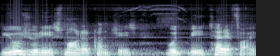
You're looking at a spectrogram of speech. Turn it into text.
Usually, smaller countries would be terrified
